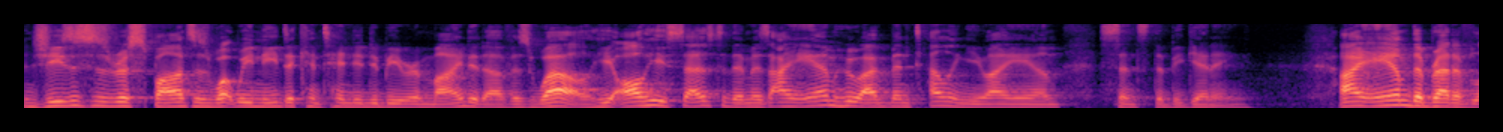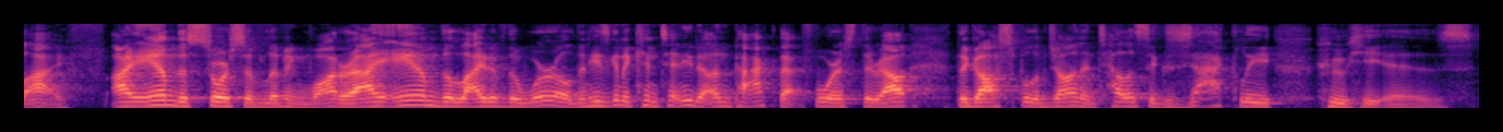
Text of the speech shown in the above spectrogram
And Jesus' response is what we need to continue to be reminded of as well. He, all he says to them is, I am who I've been telling you I am since the beginning. I am the bread of life. I am the source of living water. I am the light of the world. And he's going to continue to unpack that for us throughout the Gospel of John and tell us exactly who he is.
